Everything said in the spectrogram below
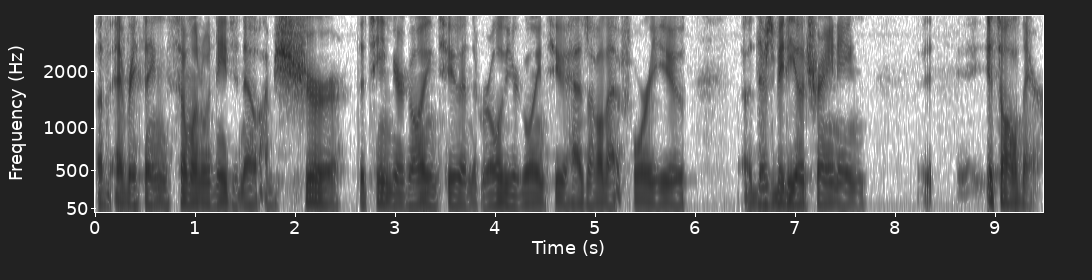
of everything someone would need to know. I'm sure the team you're going to and the role you're going to has all that for you. Uh, there's video training. It's all there.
